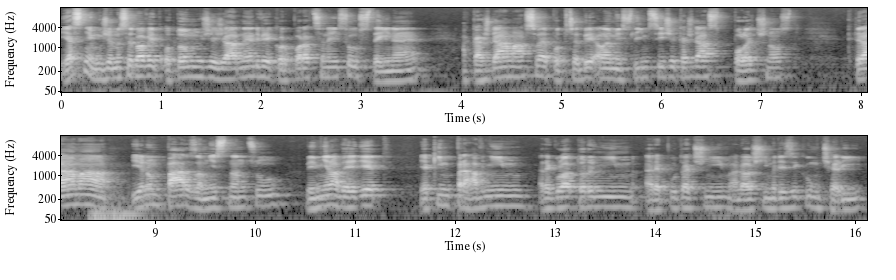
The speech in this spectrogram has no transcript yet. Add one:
Jasně, můžeme se bavit o tom, že žádné dvě korporace nejsou stejné a každá má své potřeby, ale myslím si, že každá společnost, která má jenom pár zaměstnanců, by měla vědět, jakým právním, regulatorním, reputačním a dalším rizikům čelí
